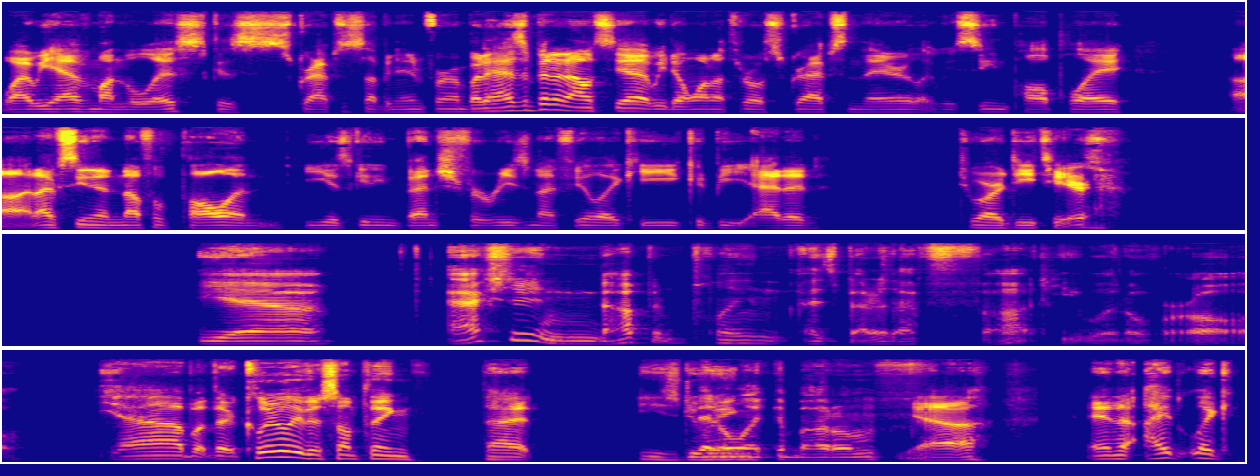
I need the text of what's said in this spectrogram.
why we have him on the list because Scraps is subbing in for him, but it hasn't been announced yet. We don't want to throw Scraps in there. Like we've seen Paul play, uh, and I've seen enough of Paul, and he is getting benched for a reason. I feel like he could be added to our D tier. Yeah, actually, not been playing as bad as I thought he would overall. Yeah, but there clearly there's something that he's They doing. don't like about him. yeah, and I like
